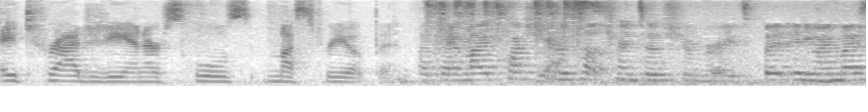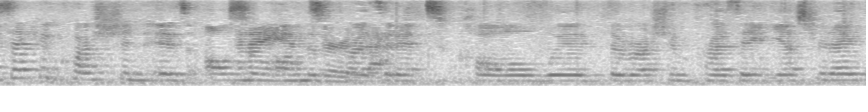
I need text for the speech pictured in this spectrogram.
a tragedy, and our schools must reopen. Okay, my question was Yes. about transition rates, but anyway, my second question is also on the answered that. president's call with the Russian president yesterday.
